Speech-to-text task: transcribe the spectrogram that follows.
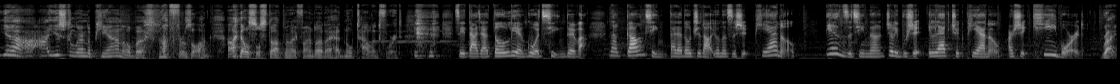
Yeah, I I used to learn the piano, but not for long. I also stopped when I found out I had no talent for it. 所以大家都练过琴，对吧？那钢琴大家都知道用的词是 piano，电子琴呢，这里不是 electric piano，而是 keyboard。 Right.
